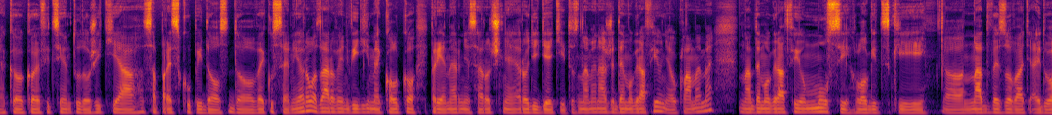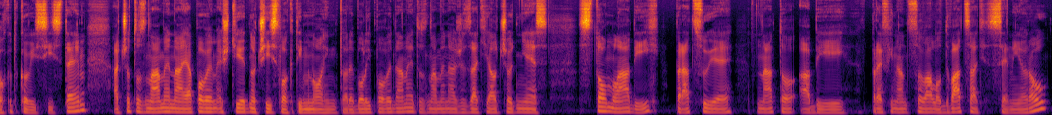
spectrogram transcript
nejakého koeficientu dožitia sa preskúpi do, do veku veku seniorov a zároveň vidíme, koľko priemerne sa ročne rodí detí. To znamená, že demografiu neoklameme. Na demografiu musí logicky e, nadvezovať aj dôchodkový systém. A čo to znamená? Ja poviem ešte jedno číslo k tým mnohým, ktoré boli povedané. To znamená, že zatiaľ čo dnes 100 mladých pracuje na to, aby prefinancovalo 20 seniorov,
